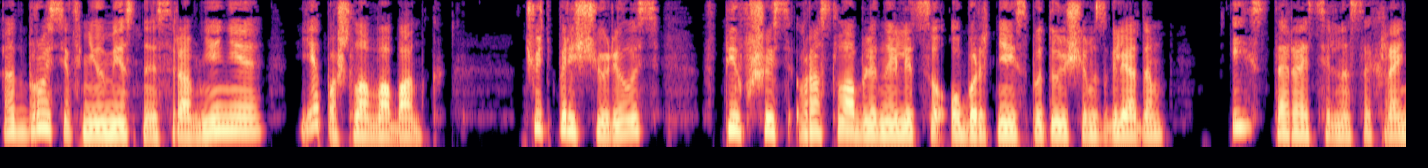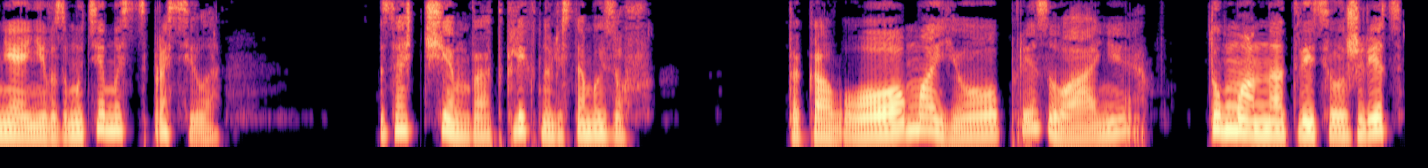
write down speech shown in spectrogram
Отбросив неуместное сравнение, я пошла в банк чуть прищурилась, впившись в расслабленное лицо оборотня испытующим взглядом, и, старательно сохраняя невозмутимость, спросила. «Зачем вы откликнулись на мой зов?» «Таково мое призвание», — туманно ответил жрец,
